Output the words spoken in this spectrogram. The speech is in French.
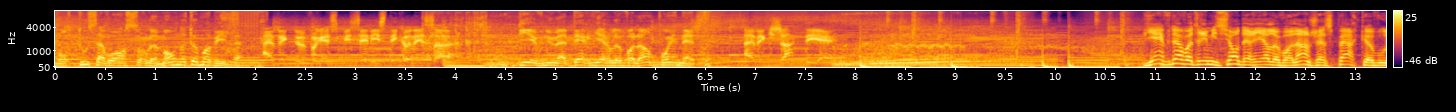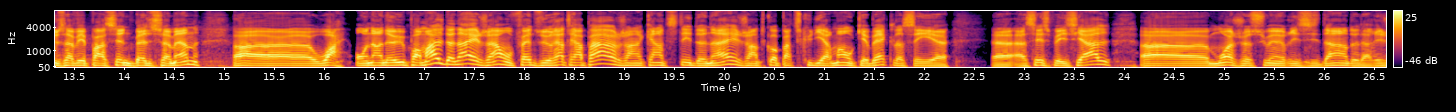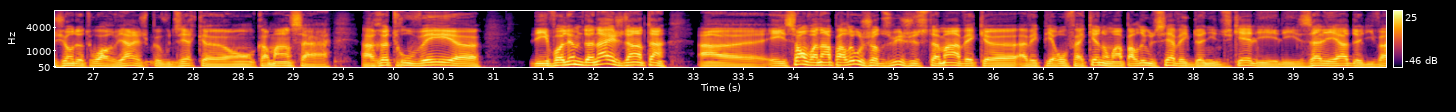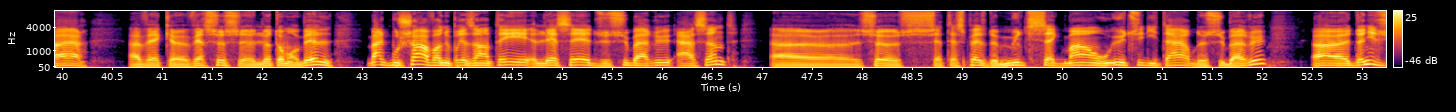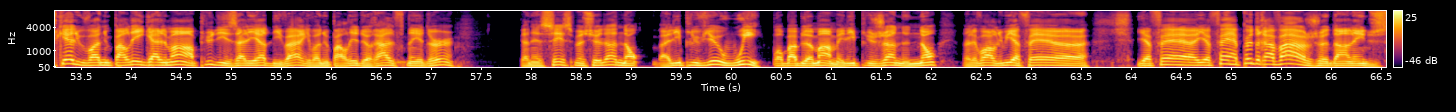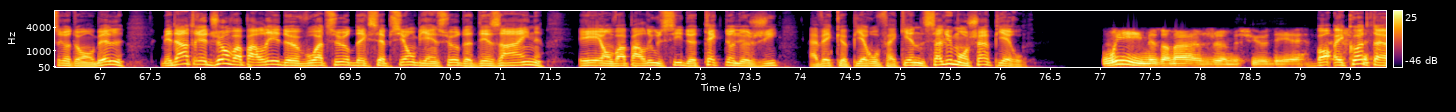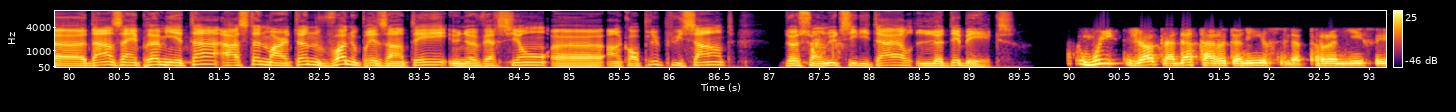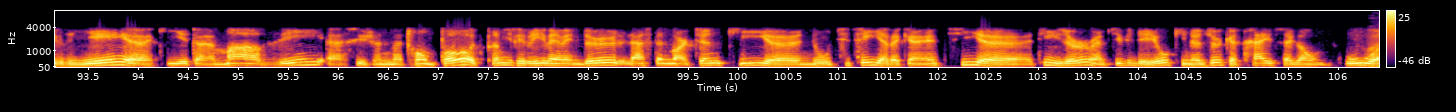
pour tout savoir sur le monde automobile. Avec de vrais spécialistes et connaisseurs. Bienvenue à Derrière le volant.net Avec Jacques DM. Bienvenue à votre émission Derrière le volant. J'espère que vous avez passé une belle semaine. Euh, ouais, on en a eu pas mal de neige. Hein? On fait du rattrapage en quantité de neige, en tout cas particulièrement au Québec. Là, c'est euh, assez spécial. Euh, moi, je suis un résident de la région de Trois-Rivières et je peux vous dire qu'on commence à, retrouver euh, les volumes de neige d'antan. Euh, et ça, on va en parler aujourd'hui justement avec, euh, avec Pierrot Fakin. On va en parler aussi avec Denis Duquet, les, les aléas de l'hiver avec euh, versus euh, l'automobile. Marc Bouchard va nous présenter l'essai du Subaru Ascent, euh, ce- cette espèce de multisegment ou utilitaire de Subaru. Euh, Denis Duquet, lui, va nous parler également, en plus des aléas de l'hiver, il va nous parler de Ralph Nader. Vous connaissez ce monsieur-là? Non. Ben, les plus vieux, oui, probablement, mais les plus jeunes, non. Vous allez voir, lui, il a fait, euh, il a fait, il a fait un peu de ravage dans l'industrie automobile. Mais d'entrée de jeu, on va parler de voitures d'exception, bien sûr, de design, et on va parler aussi de technologie avec Pierrot Fakin. Salut, mon cher Pierrot. Oui, mes hommages, Monsieur DS. Bon, écoute, euh, dans un premier temps, Aston Martin va nous présenter une version euh, encore plus puissante de son utilitaire, le DBX. Oui, Jacques, la date à retenir, c'est le 1er février, euh, qui est un mardi, si je ne me trompe pas. 1er février 2022, l'Aston Martin qui nous titille avec un, un petit teaser, un petit vidéo qui ne dure que 13 secondes. Où,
